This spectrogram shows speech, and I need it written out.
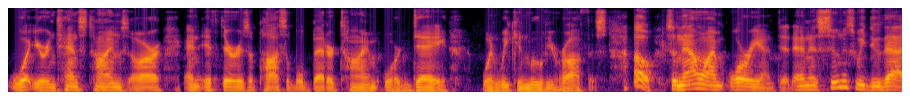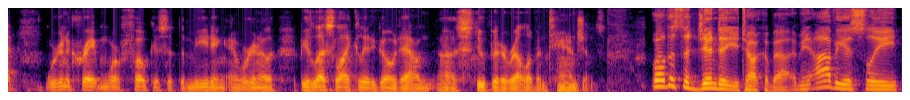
what your intense times are and if there is a possible better time or day when we can move your office. Oh, so now I'm oriented. And as soon as we do that, we're going to create more focus at the meeting and we're going to be less likely to go down uh, stupid, irrelevant tangents. Well, this agenda you talk about, I mean, obviously,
